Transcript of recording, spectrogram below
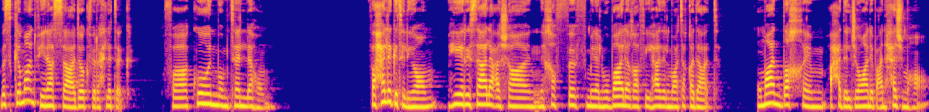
بس كمان في ناس ساعدوك في رحلتك فكون ممتن لهم. فحلقة اليوم هي رسالة عشان نخفف من المبالغة في هذه المعتقدات وما نضخم أحد الجوانب عن حجمها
